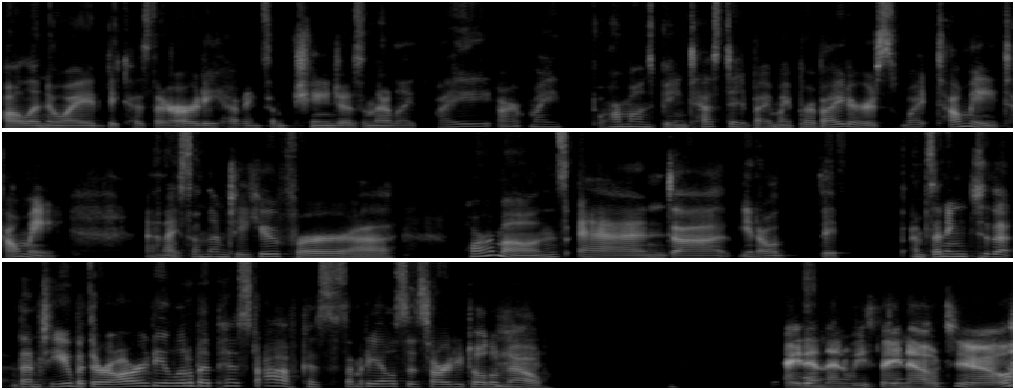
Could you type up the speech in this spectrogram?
all annoyed because they're already having some changes and they're like, why aren't my hormones being tested by my providers? What? Tell me, tell me. And I send them to you for, uh, hormones and uh, you know they i'm sending to the, them to you but they're already a little bit pissed off because somebody else has already told them no. Right and then we say no too.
